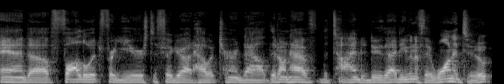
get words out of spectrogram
and uh, follow it for years to figure out how it turned out. They don't have the time to do that, even if they wanted to.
